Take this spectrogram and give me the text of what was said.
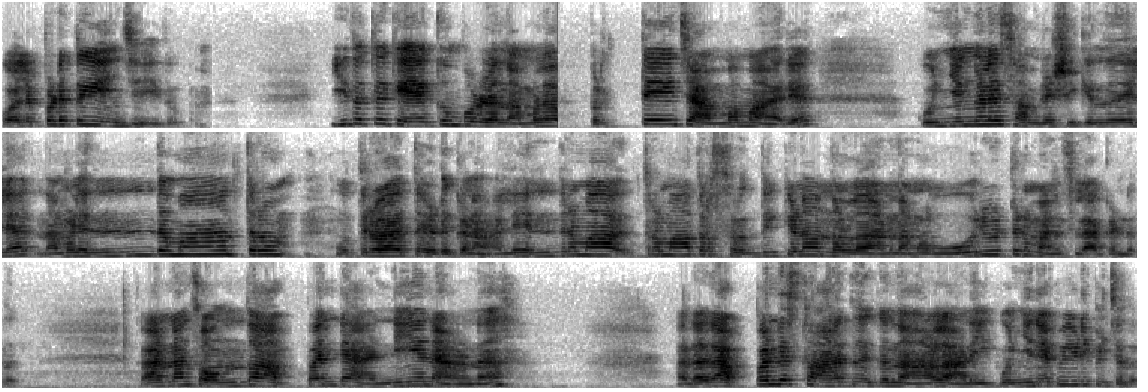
കൊലപ്പെടുത്തുകയും ചെയ്തു. ഇതൊക്കെ കേൾക്കുമ്പോൾ നമ്മൾ പ്രത്യേകിച്ച് അമ്മമാര് കുഞ്ഞുങ്ങളെ സംരക്ഷിക്കുന്നതിൽ നമ്മൾ എന്തുമാത്രം ഉത്തരവാദിത്തം എടുക്കണം അല്ലെ എന്തുമാ എത്രമാത്രം ശ്രദ്ധിക്കണം എന്നുള്ളതാണ് നമ്മൾ ഓരോരുത്തരും മനസ്സിലാക്കേണ്ടത്. കാരണം സ്വന്തം അപ്പന്റെ അനിയനാണ്. അതായത് അപ്പന്റെ സ്ഥാനത്ത് നിൽക്കുന്ന ആളാണ് ഈ കുഞ്ഞിനെ പീഡിപ്പിച്ചത്.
